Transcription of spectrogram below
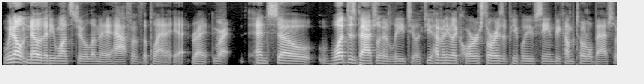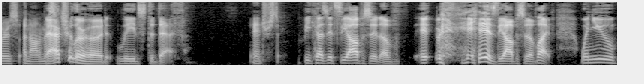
We don't know that he wants to eliminate half of the planet yet, right? Right. And so, what does bachelorhood lead to? Like, do you have any like horror stories of people you've seen become total bachelors, anonymous? Bachelorhood leads to death Interesting. because it's the opposite of it. It is the opposite of life. When you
